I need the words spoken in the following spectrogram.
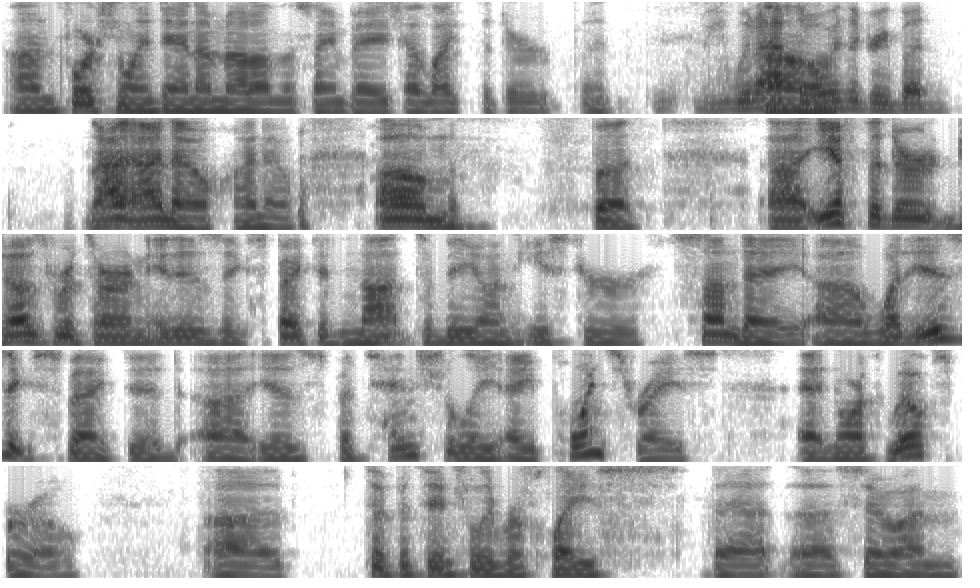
unfortunately, Dan, I'm not on the same page. I like the dirt, but we don't have um, to always agree, bud. I, I know, I know. Um, but uh, if the dirt does return, it is expected not to be on Easter Sunday. Uh, what is expected uh, is potentially a points race at North Wilkesboro uh, to potentially replace that. Uh, so I'm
